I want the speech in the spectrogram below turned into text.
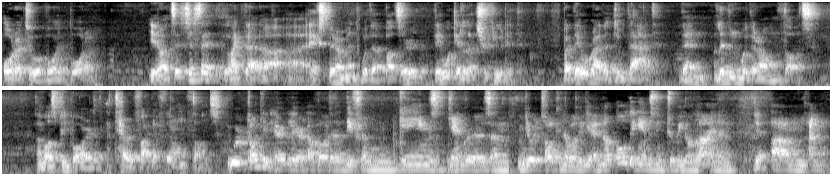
order to avoid boredom. You know, it's, it's just that, like that uh, uh, experiment with a buzzer. They would get electrocuted, but they would rather do that than living with their own thoughts. And most people are terrified of their own thoughts. We were talking earlier about uh, different games, genres, and you were talking about yeah, not all the games need to be online, and Yeah. um, and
